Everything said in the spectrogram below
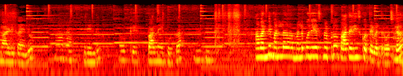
మామిడికాయలు. రెండు. ఓకే. పాలనయ్య కుడుక అవన్నీ మళ్ళా మళ్ళీ పూజ చేసుకున్నప్పుడు పాత తీసుకొస్తే పెడతారు వచ్చి కదా?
